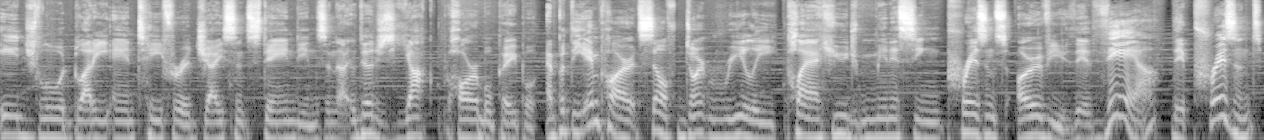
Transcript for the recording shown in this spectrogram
edge lord bloody Antifa adjacent stand-ins and they're just yuck horrible people. And but the Empire itself don't really play a huge menacing presence over you. They're there, they're present,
